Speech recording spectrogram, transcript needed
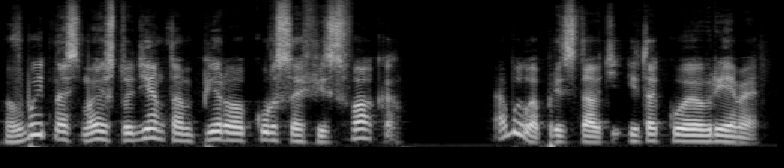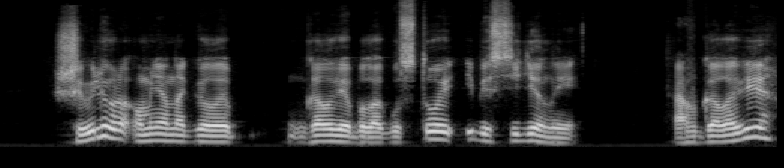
В бытность мою студентом первого курса физфака, а было, представьте, и такое время, шевелюра у меня на голове, была густой и без седины, а в голове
